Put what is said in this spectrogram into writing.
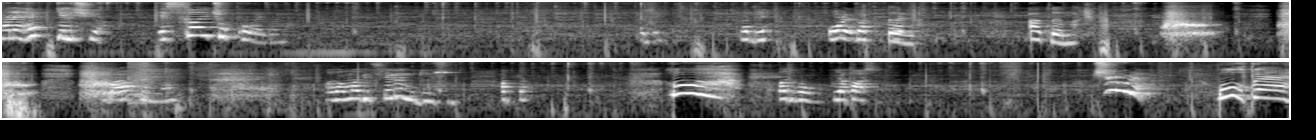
Yani hep gelişiyor. Eski hali çok kolaydı ama. Hadi. Hadi. Oraya bak. Böyle. Atlayalım bak. Ne yaptın lan? Adamlar güçleme mi duysun? Atla. Oh. Hadi bu yaparsın. Oh be.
